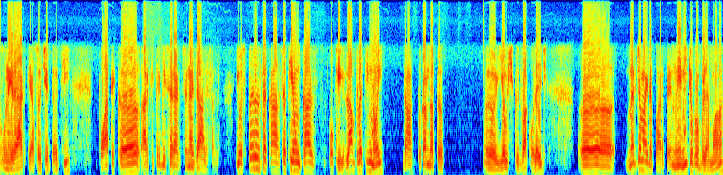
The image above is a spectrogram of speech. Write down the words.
unei reacții a societății, poate că ar fi trebuit să reacționeze altfel. Eu sper însă ca să fie un caz, ok, l-am plătit noi, da, deocamdată uh, eu și câțiva colegi, uh, mergem mai departe, nu e nicio problemă,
